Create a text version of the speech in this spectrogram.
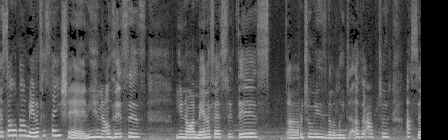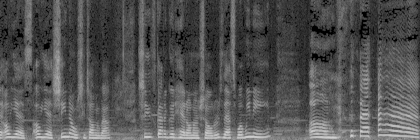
it's all about manifestation. You know, this is you know, I manifested this. Uh, opportunity is going to lead to other opportunities. I said, oh, yes, oh, yes, she knows what she's talking about. She's got a good head on her shoulders. That's what we need. Um, and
